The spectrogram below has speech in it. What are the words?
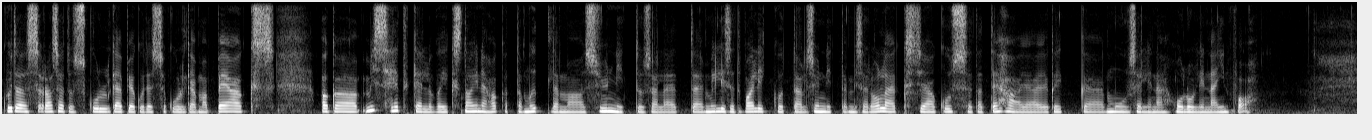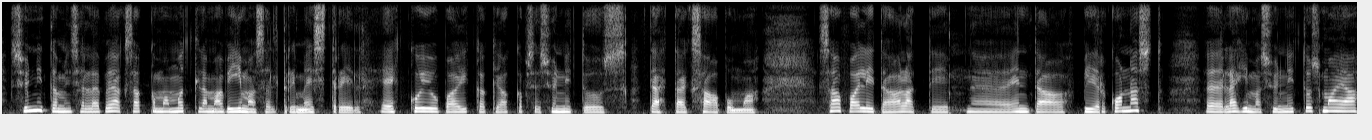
kuidas rasedus kulgeb ja kuidas see kulgema peaks, aga mis hetkel võiks naine hakata mõtlema sünnitusele, et millised valikud tal sünnitamisel oleks ja kus seda teha ja, ja kõik muu selline oluline info? Sünnitamisele peaks hakkama mõtlema viimasel trimestril, ehk kui juba ikkagi hakkab see sünnitustähtaeg saabuma. Saab valida alati äh, enda piirkonnast äh, lähima sünnitusmaja,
